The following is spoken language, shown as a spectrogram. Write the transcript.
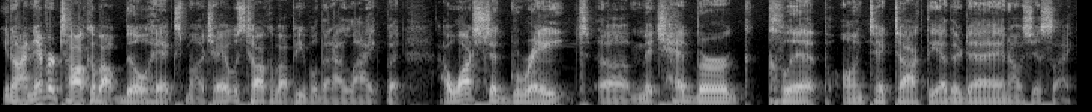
you know, I never talk about Bill Hicks much. I always talk about people that I like, but I watched a great uh, Mitch Hedberg clip on TikTok the other day, and I was just like,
